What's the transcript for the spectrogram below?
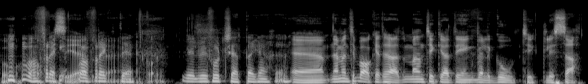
Vad fräck- fräckt det är. eh, korg. Vill vi fortsätta kanske? Eh, nej, men tillbaka till det här. Man tycker att det är en väldigt godtycklig satt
